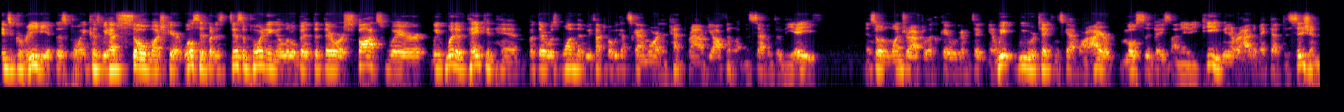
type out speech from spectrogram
it's greedy at this point because we have so much Garrett Wilson, but it's disappointing a little bit that there were spots where we would have taken him, but there was one that we talked about. We got Sky Moore in the tenth round. He often went in the seventh or the eighth, and so in one draft we're like, okay, we're going to take. You know, we we were taking Sky Moore higher mostly based on ADP. We never had to make that decision.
